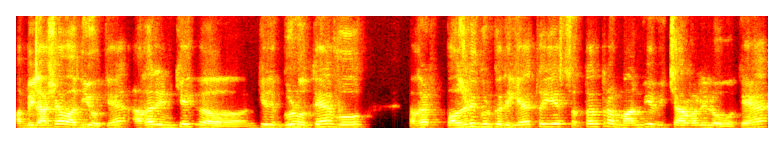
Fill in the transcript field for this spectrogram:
अभिलाषावादी होते हैं। अगर इनके इनके जो गुण होते हैं, वो अगर पॉजिटिव गुण को देखा जाए तो ये स्वतंत्र मानवीय विचार वाले लोग होते हैं।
